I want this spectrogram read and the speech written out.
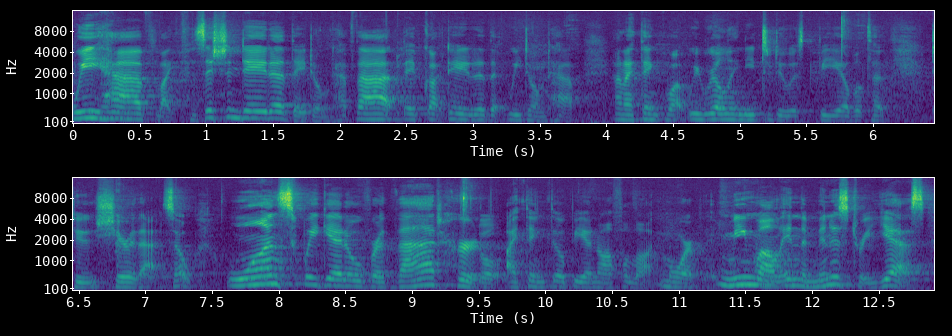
we have, like, physician data, they don't have that, they've got data that we don't have. And I think what we really need to do is be able to, to share that. So once we get over that hurdle, I think there'll be an awful lot more. Meanwhile, in the ministry, yes,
